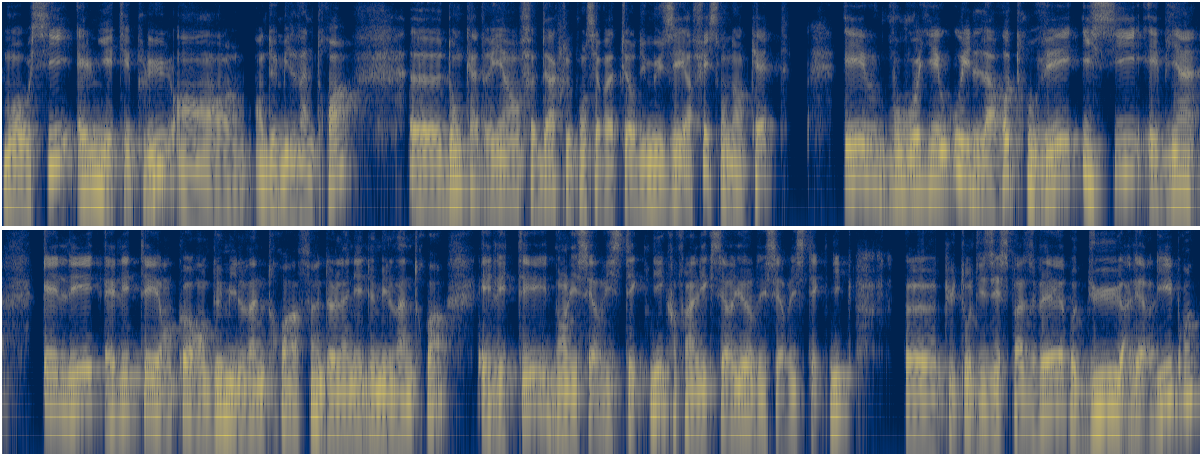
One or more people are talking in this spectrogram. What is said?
moi aussi elle n'y était plus en, en 2023 euh, donc Adrien Enfedac le conservateur du musée a fait son enquête et vous voyez où il l'a retrouvée. Ici, eh bien, elle, est, elle était encore en 2023, fin de l'année 2023, elle était dans les services techniques, enfin à l'extérieur des services techniques, euh, plutôt des espaces verts, du à l'air libre,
